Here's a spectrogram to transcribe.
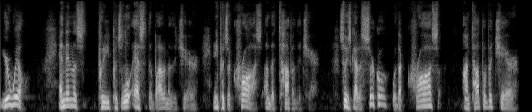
your will. And then let's put, he puts a little S at the bottom of the chair and he puts a cross on the top of the chair. So he's got a circle with a cross on top of a chair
